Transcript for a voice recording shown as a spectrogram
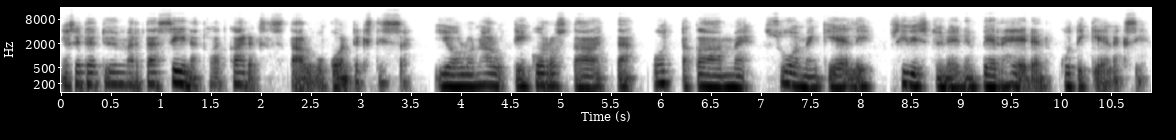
ja se täytyy ymmärtää siinä 1800-luvun kontekstissa, jolloin haluttiin korostaa, että ottakaamme suomen kieli sivistyneiden perheiden kotikieleksi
